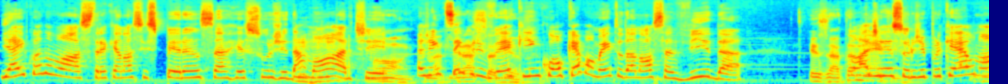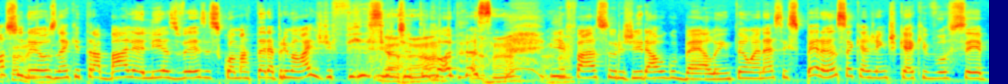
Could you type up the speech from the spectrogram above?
E aí, quando mostra que a nossa esperança ressurge da uhum. morte, Bom, a gente sempre vê que em qualquer momento da nossa vida Exatamente. Pode ressurgir, porque é o nosso Exatamente. Deus, né? Que trabalha ali, às vezes, com a matéria-prima mais difícil de todas e faz surgir algo belo. Então, é nessa esperança que a gente quer que você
